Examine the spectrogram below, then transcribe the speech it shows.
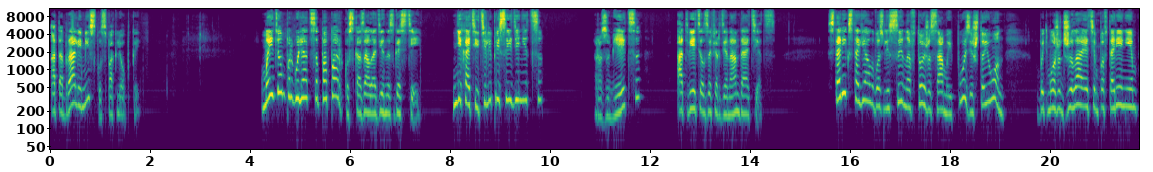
отобрали миску с поклепкой. «Мы идем прогуляться по парку», — сказал один из гостей. «Не хотите ли присоединиться?» «Разумеется», — ответил за Фердинанда отец. Старик стоял возле сына в той же самой позе, что и он, быть может, желая этим повторением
